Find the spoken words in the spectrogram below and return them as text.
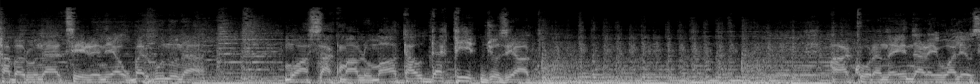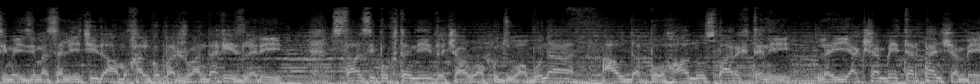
خبرونه چیرنی او خبرګونونه موثق معلومات او دقیق جزئیات کورنۍ نړیوالې او سیمېزي مسلې چې د عام خلکو پر ژوند غیز لري ساسي پښتنې د چارواکو ځوابونه او د پوهانو سپارښتنې لې یک شنبه تر پنځ شنبه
